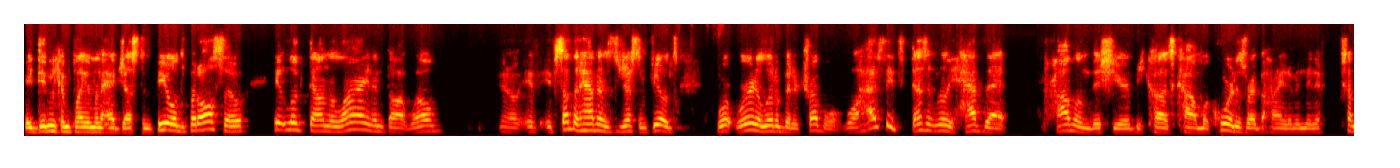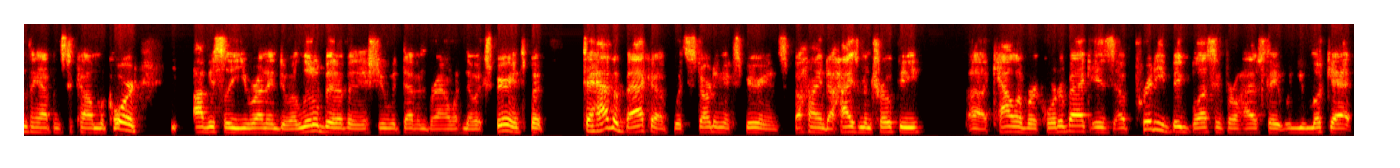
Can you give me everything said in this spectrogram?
It didn't complain when it had Justin Fields, but also it looked down the line and thought, well, you know, if, if something happens to Justin Fields, we're, we're in a little bit of trouble. Well, Ohio State doesn't really have that problem this year because Kyle McCord is right behind him. And then if something happens to Kyle McCord, obviously you run into a little bit of an issue with Devin Brown with no experience. But to have a backup with starting experience behind a Heisman Trophy uh, caliber quarterback is a pretty big blessing for Ohio State when you look at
